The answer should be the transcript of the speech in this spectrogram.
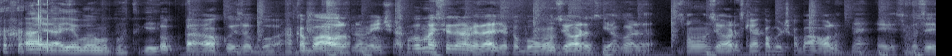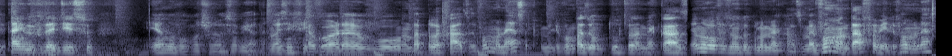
ai, ai, eu amo português. Opa, uma coisa boa. Acabou a aula, finalmente. Acabou mais cedo, na verdade. Acabou 11 horas. E agora são 11 horas que acabou de acabar a aula, né? E se você tá em dúvida disso... Eu não vou continuar essa piada. Mas enfim, agora eu vou andar pela casa. Vamos nessa, família? Vamos fazer um tour pela minha casa? Eu não vou fazer um tour pela minha casa, mas vamos andar, família? Vamos nessa?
